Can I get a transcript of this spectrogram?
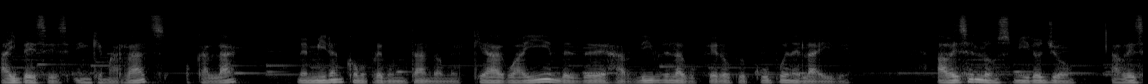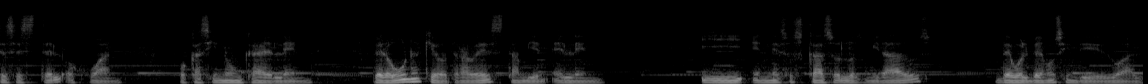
Hay veces en que Marratz me miran como preguntándome qué hago ahí en vez de dejar libre el agujero que ocupo en el aire. A veces los miro yo, a veces Estel o Juan, o casi nunca Helen, pero una que otra vez también Helen. Y en esos casos los mirados devolvemos individual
